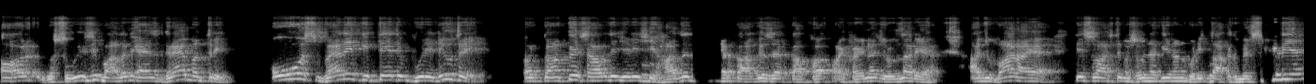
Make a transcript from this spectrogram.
ਔਰ ਸੁਖਬੀਰ ਸਿੰਘ ਬਾਦਲ ਐਸ ਗ੍ਰਹਿ ਮੰਤਰੀ ਉਸ ਵਾਅਦੇ ਕੀਤੇ ਤੇ ਪੂਰੇ ਨਹੀਂ ਉਤਰੇ। ਔਰ ਕਾਂਕੇ ਸਾਹਿਬ ਦੀ ਜਿਹੜੀ ਸ਼ਹਾਦਤ ਦਾ ਕਾਗਜ਼ ਹੈ ਕਾਫਾ ਫਾਈਲਾਂ ਜੁਲਦਾ ਰਿਹਾ ਅੱਜ ਬਾਹਰ ਆਇਆ। ਇਸ ਵਾਸਤੇ ਮੈਂ ਸਮਝਦਾ ਕਿ ਇਹਨਾਂ ਨੂੰ ਬੜੀ ਤਾਕਤ ਮਿਲ ਸਕਦੀ ਹੈ।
